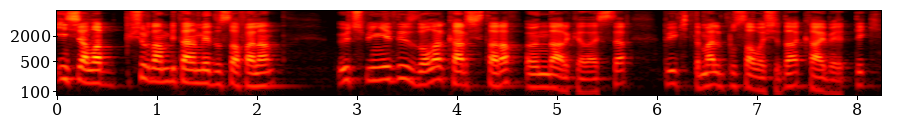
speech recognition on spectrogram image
İnşallah şuradan bir tane Medusa falan. 3700 dolar karşı taraf önde arkadaşlar. Büyük ihtimal bu savaşı da kaybettik.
